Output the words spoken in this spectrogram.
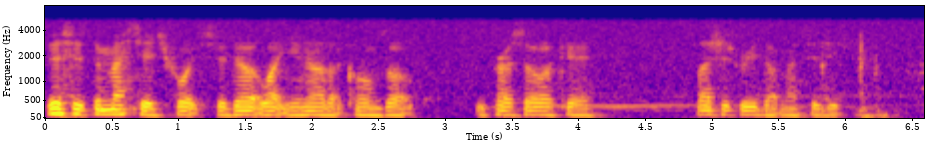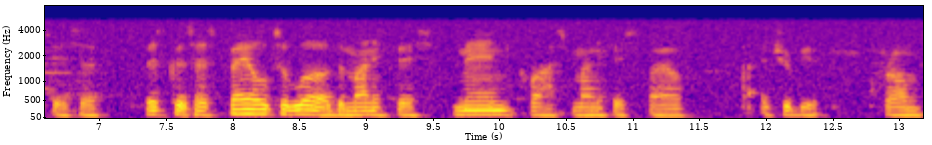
this is the message for which they don't let you know that comes up. You press OK. Let's just read that message. See, it says, uh, basically it says fail to load the manifest main class manifest file attribute from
